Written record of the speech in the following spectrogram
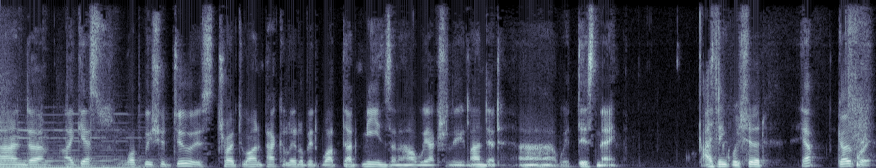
And um, I guess what we should do is try to unpack a little bit what that means and how we actually landed uh, with this name. I think we should. Yep. Go for it.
